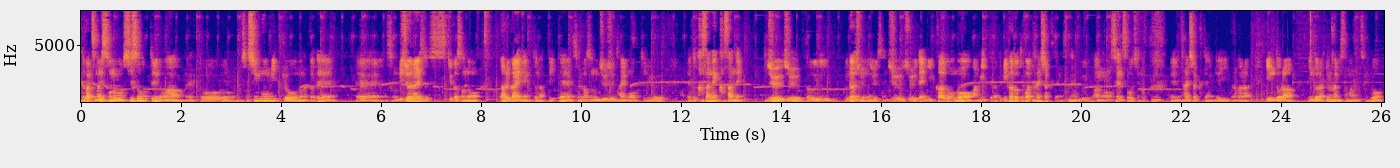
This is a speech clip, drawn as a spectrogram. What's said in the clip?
だからつまりその思想っていうのは、えっ、と、その真言密教の中で、えーそのビジュアライズっていうかその、ある概念となっていて、それがその十々体毛っていう、えっ、と、重ね重ね、十十、う、ううな重の十ですね。十十で、帝の網って書いて、帝ってこれは帝釈天ですね。あの、浅草寺の、えー帝釈天、えーだから、インドラ、インドラという神様なんですけど、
